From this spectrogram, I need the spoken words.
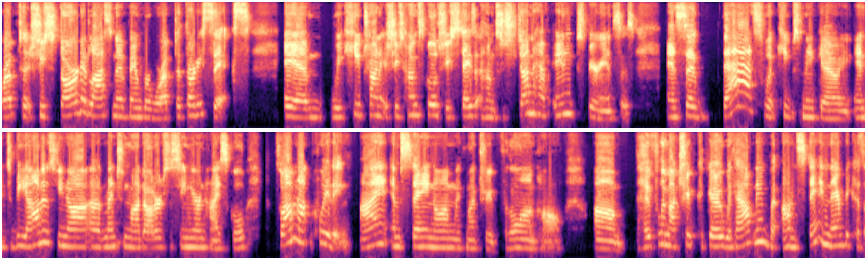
We're up to. She started last November. We're up to thirty six and we keep trying to she's homeschooled she stays at home so she doesn't have any experiences and so that's what keeps me going. And to be honest, you know, I, I mentioned my daughter's a senior in high school, so I'm not quitting. I am staying on with my troop for the long haul. Um, hopefully, my troop could go without me, but I'm staying there because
